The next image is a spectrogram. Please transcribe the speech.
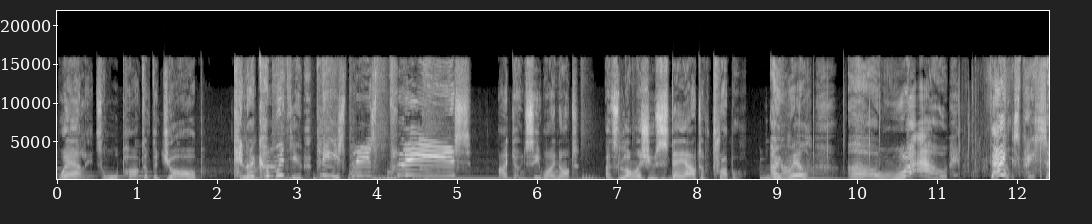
Well, it's all part of the job. Can I come with you? Please, please, please. I don't see why not, as long as you stay out of trouble. I will. Oh, wow! Thanks, Peso.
